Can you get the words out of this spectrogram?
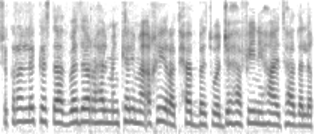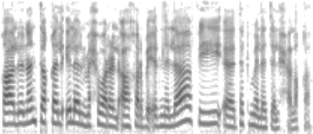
شكرا لك أستاذ بدر. هل من كلمة أخيرة تحب توجهها في نهاية هذا اللقاء؟ لننتقل إلى المحور الآخر بإذن الله في آه، تكملة الحلقة.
